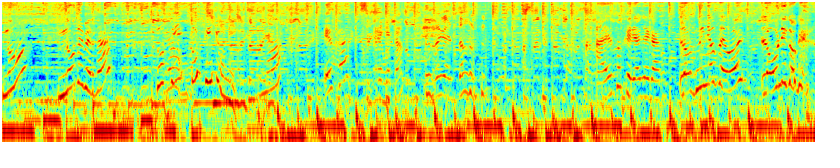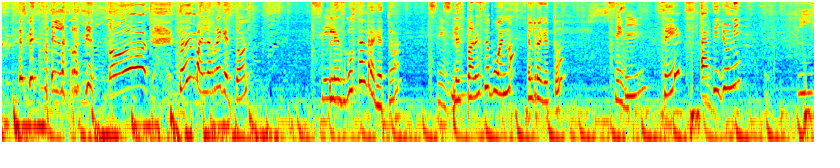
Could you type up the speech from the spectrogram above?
¿No? ¿No, de verdad? Tú sí, tú sí, Juni. ¿No? ¿Esa? Reggaetón. A eso quería llegar. Los niños de hoy, lo único que saben es bailar reggaetón. ¿Saben bailar reggaetón? Sí. ¿Les gusta el reggaetón? Sí. ¿Les parece bueno el reggaetón? Sí. Sí. ¿Sí? ¿A ti, Juni? Sí.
